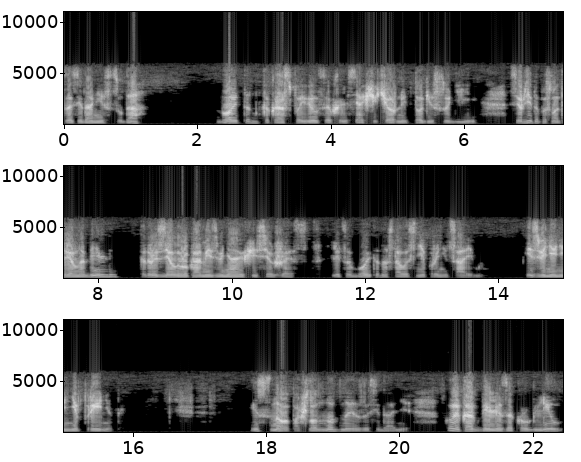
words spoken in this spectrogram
заседания суда, Бойтон как раз появился в шелестящей черной тоге судьи. Сердито посмотрел на Билли, который сделал руками извиняющийся жест. Лицо Бойтона осталось непроницаемым. Извинения не приняты. И снова пошло нудное заседание. Кое-как Билли закруглил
